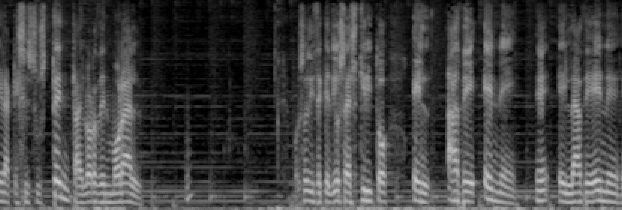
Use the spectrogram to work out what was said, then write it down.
en la que se sustenta el orden moral. Por eso dice que Dios ha escrito el ADN, ¿eh? el ADN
